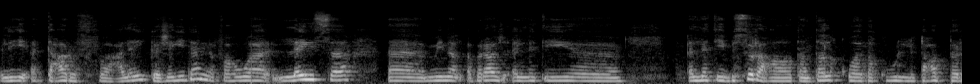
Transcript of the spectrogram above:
للتعرف عليك جيدا فهو ليس من الأبراج التي التي بسرعة تنطلق وتقول تعبر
